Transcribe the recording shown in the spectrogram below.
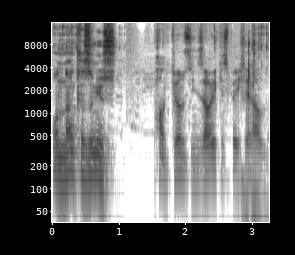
Ondan kazanıyorsun. Pantheon Zinzao 2 special'i aldı.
